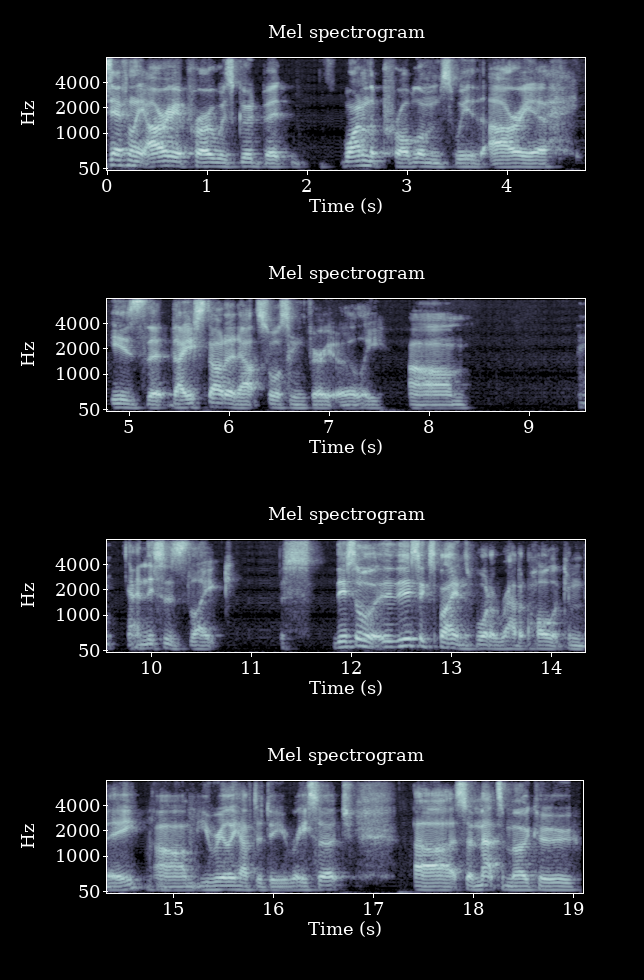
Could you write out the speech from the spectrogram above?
Definitely Aria Pro was good, but one of the problems with Aria is that they started outsourcing very early. Um, and this is like this this this explains what a rabbit hole it can be. Mhm. Um, you really have to do your research. Uh, so Matsumoku,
